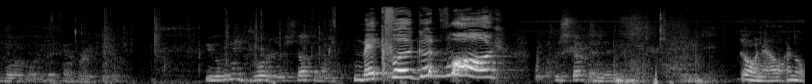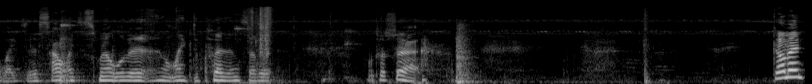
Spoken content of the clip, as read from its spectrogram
floorboard that's gonna break through. Dude, look at these drawers. There's stuff in them. Make for a good vlog. There's stuff in there. Going out. I don't like this. I don't like the smell of it. I don't like the presence of it. Don't touch that. Coming?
